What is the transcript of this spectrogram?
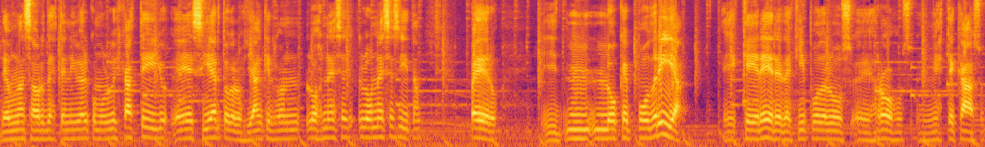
de un lanzador de este nivel como Luis Castillo. Es cierto que los Yankees los lo necesitan, pero lo que podría eh, querer el equipo de los eh, rojos, en este caso,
